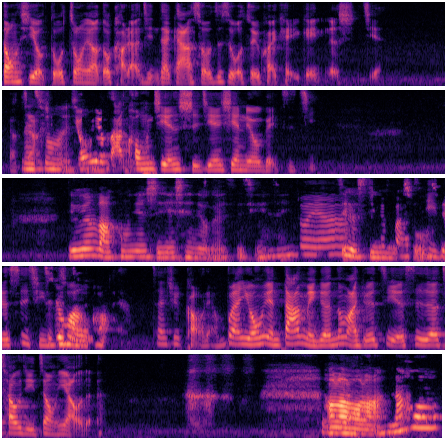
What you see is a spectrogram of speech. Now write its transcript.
东西有多重要都考量进，再跟他说，这是我最快可以给你的时间。没错，永远把空间、时间先留给自己。永远把空间、时间先留给自己。对呀、啊，这个事情把自己的事情做好，再去考量，不然永远大家每个人都嘛觉得自己的事是超级重要的。好了好了，然后。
